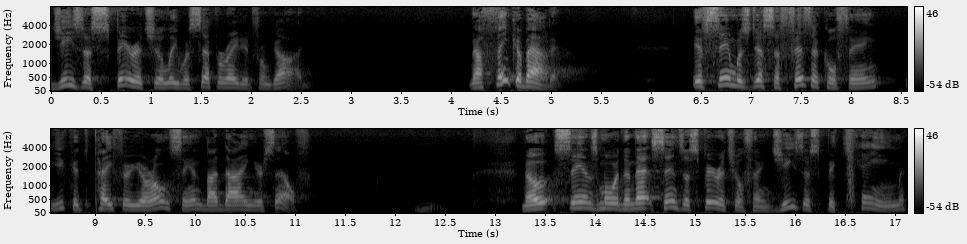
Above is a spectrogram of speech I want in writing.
Jesus spiritually was separated from God. Now think about it. If sin was just a physical thing, you could pay for your own sin by dying yourself. No, sin's more than that. Sin's a spiritual thing. Jesus became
